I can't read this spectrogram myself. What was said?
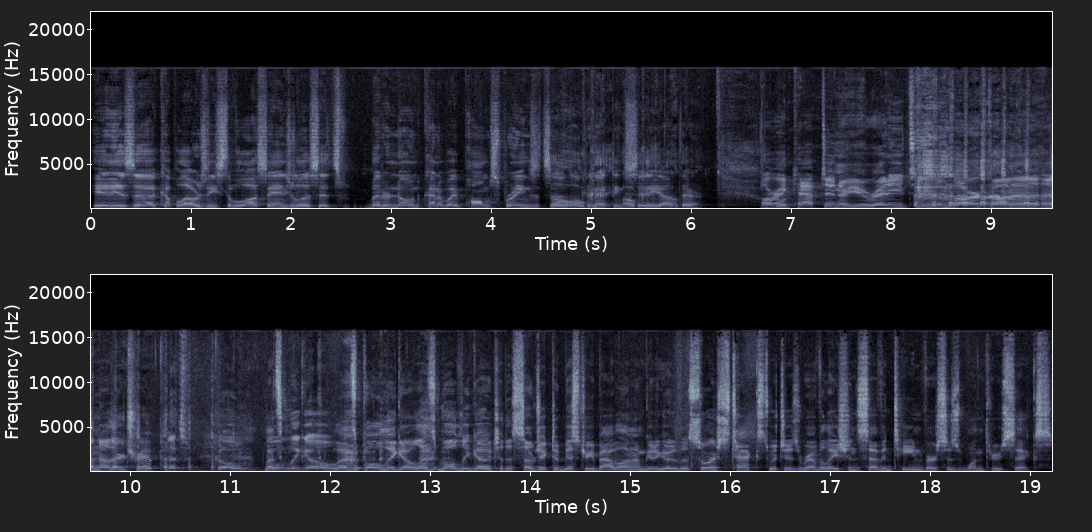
It is a couple hours east of Los Angeles. It's better known kind of by Palm Springs. It's a oh, okay. connecting okay. city out okay. there. All right, well, Captain, are you ready to embark on a, another trip? Let's go boldly let's, go. Let's boldly go. Let's boldly go to the subject of Mystery Babylon. I'm going to go to the source text, which is Revelation 17, verses 1 through 6.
